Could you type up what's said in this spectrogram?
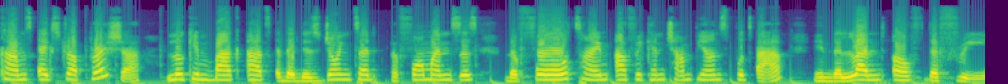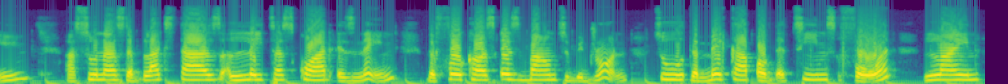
comes extra pressure looking back at the disjointed performances the four time African champions put up in the land of the free. As soon as the Black Stars' latest squad is named, the focus is bound to be drawn to the makeup of the team's forward line,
